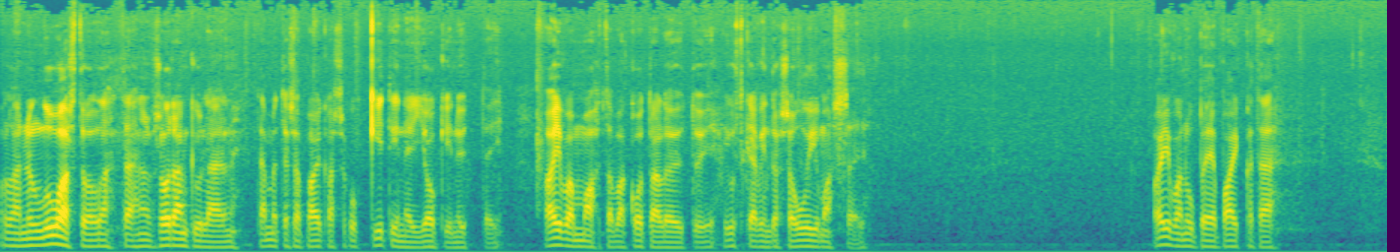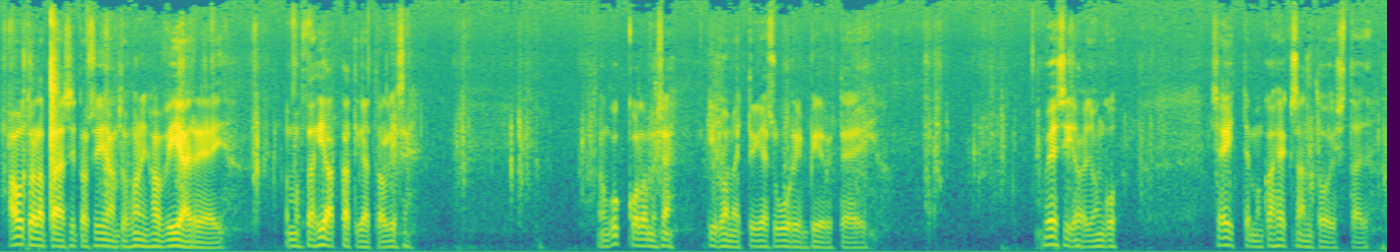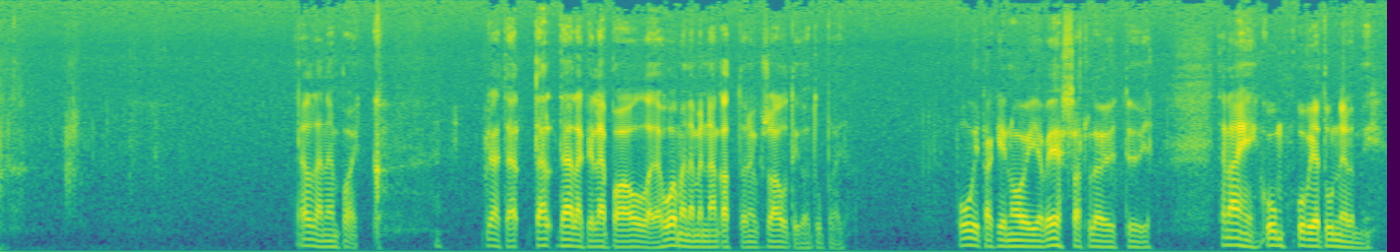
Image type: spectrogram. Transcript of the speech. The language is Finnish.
Ollaan nyt luostolla, tähän on Sodankylään, niin tämmöisessä paikassa kuin Kitinen joki nyt. Aivan mahtava kota löytyi. Just kävin tuossa uimassa. Ja... Aivan upea paikka tää. Autolla pääsi tosiaan tuohon ihan viereen. Tuommoista hiekkatietä oli se jonkun kolmisen kilometriä suurin piirtein. Vesi on jonkun 7-18 ja tällainen paikka. Kyllä tää, tää, täälläkin läpää olla ja huomenna mennään katsomaan yksi autikotupa. Ja puitakin on ja vessat löytyy ja näihin kuvia tunnelmiin.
